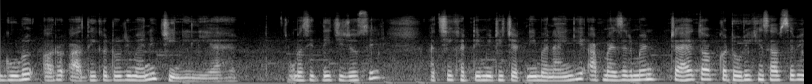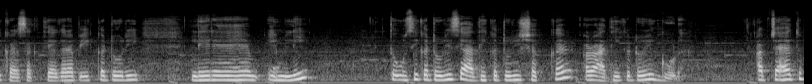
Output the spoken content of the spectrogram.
गुड़ और आधी कटोरी मैंने चीनी लिया है। बस इतनी चीज़ों से अच्छी खट्टी मीठी चटनी बनाएँगे। आप मेज़रमेंट चाहे तो आप कटोरी के हिसाब से भी कर सकते हैं। अगर आप एक कटोरी ले रहे हैं इमली तो उसी कटोरी से आधी कटोरी शक्कर और आधी कटोरी गुड़। आप चाहे तो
